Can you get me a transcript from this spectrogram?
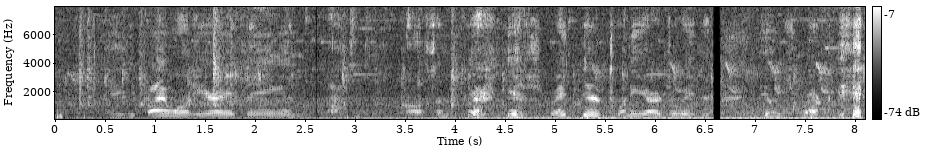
And you probably won't hear anything, and ah, all of a sudden, there he is, right there, 20 yards away. The huge buck.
